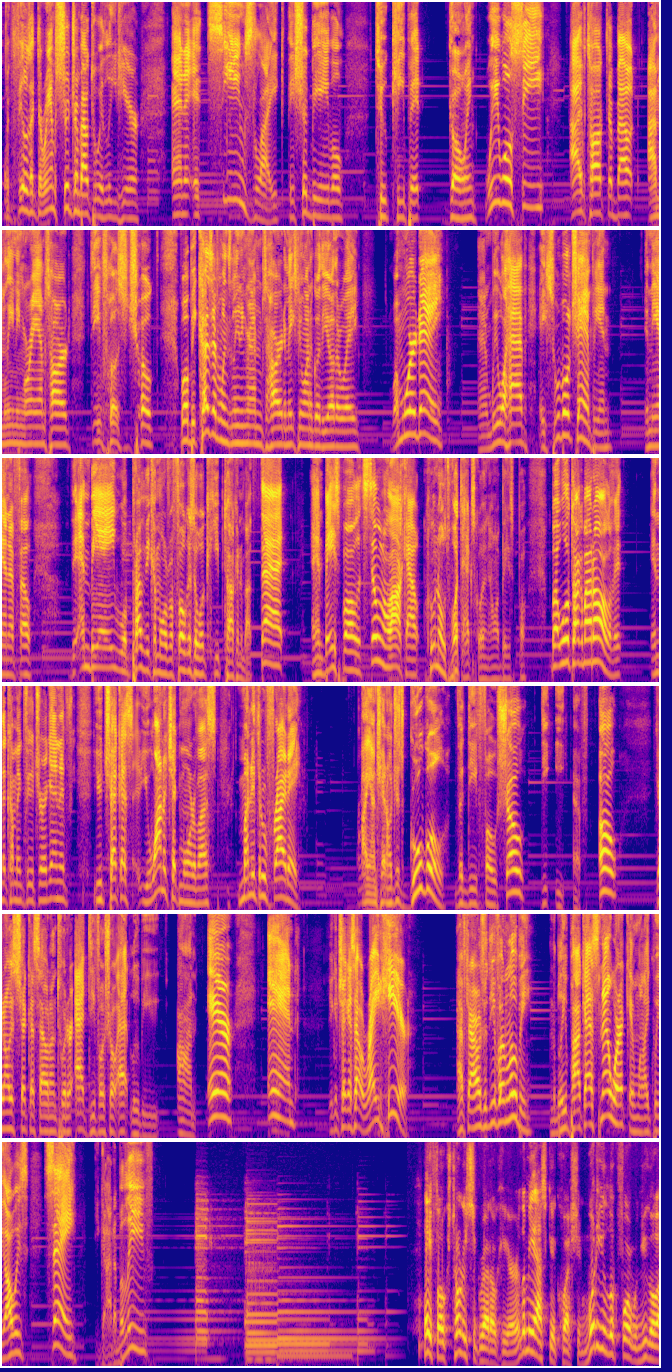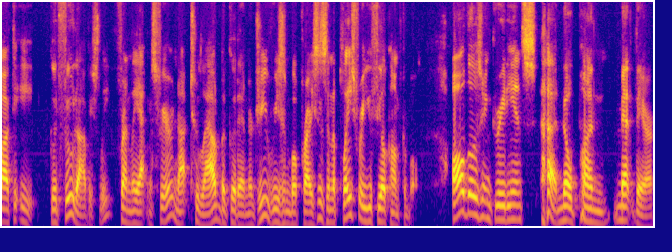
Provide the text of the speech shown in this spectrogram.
It feels like the Rams should jump out to a lead here, and it, it seems like they should be able to keep it going. We will see. I've talked about I'm leaning Rams hard. Defo's joked. Well, because everyone's leaning Rams hard, it makes me want to go the other way. One more day, and we will have a Super Bowl champion in the NFL. The NBA will probably become more of a focus, so we'll keep talking about that. And baseball, it's still in a lockout. Who knows what the heck's going on with baseball? But we'll talk about all of it in the coming future. Again, if you check us, you want to check more of us, Monday through Friday, Ion Channel, just Google the Defo Show, D E F O. You can always check us out on Twitter at Defo Show, at Luby on air. And you can check us out right here, After Hours with and Luby, on the Believe Podcast Network. And like we always say, you got to believe. Hey, folks, Tony Segreto here. Let me ask you a question. What do you look for when you go out to eat? Good food, obviously, friendly atmosphere, not too loud, but good energy, reasonable prices, and a place where you feel comfortable. All those ingredients, no pun meant there,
